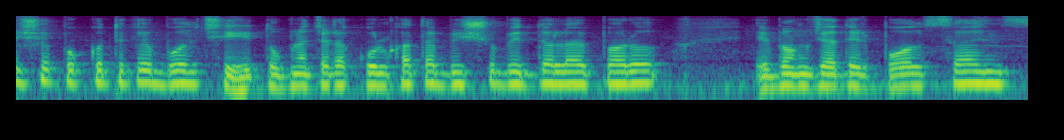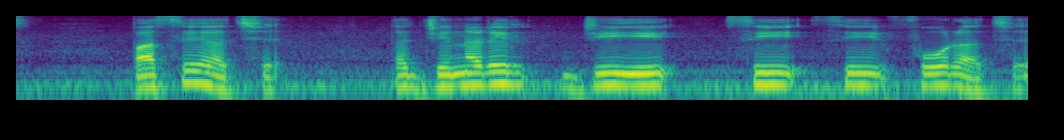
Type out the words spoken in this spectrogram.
বিষয় পক্ষ থেকে বলছি, তোমরা যারা কলকাতা বিশ্ববিদ্যালয়ে পড়ো এবং যাদের পল সায়েন্স পাশে আছে, তার general G C C four আছে,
